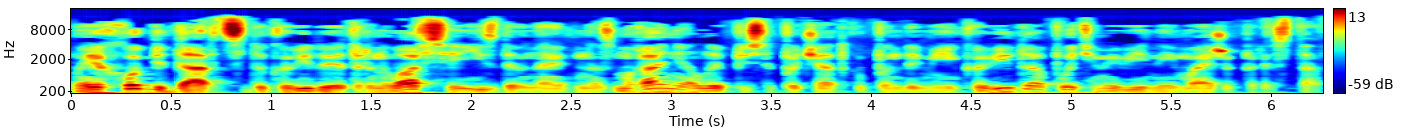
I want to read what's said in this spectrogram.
Моє хобі дартс. До ковіду я тренувався, їздив навіть на змагання, але після початку пандемії ковіду, а потім і війни майже перестав.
